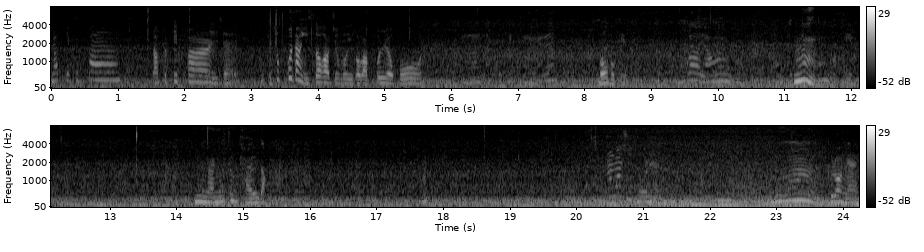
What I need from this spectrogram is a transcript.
라프티파 라프티팔 이제 이렇게 초포장 있어가지고 이거 맛보려고 라프티파 먹어볼게요. 누가 양은 음. 음, 아니 좀 달다. 하맛이 덜해. 음, 그러네.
